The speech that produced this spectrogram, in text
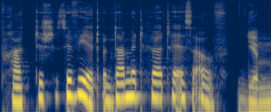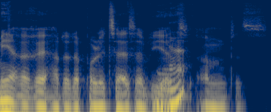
praktisch serviert und damit hörte es auf. Ja, mehrere hat er der Polizei serviert. Ja. Ähm, das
